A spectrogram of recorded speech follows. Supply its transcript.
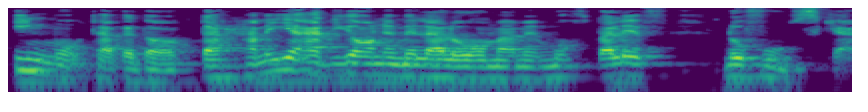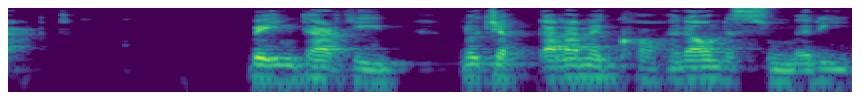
این معتقدات در همه ادیان ملل و امم مختلف نفوذ کرد. به این ترتیب نوک قلم کاهنان سومری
